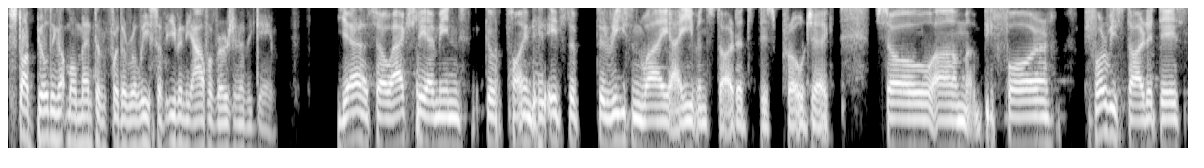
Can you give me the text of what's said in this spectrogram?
start building up momentum for the release of even the alpha version of the game? Yeah, so actually, I mean, good point. It's the the reason why I even started this project. So um, before before we started this,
